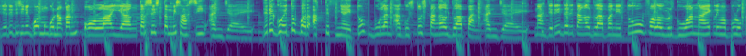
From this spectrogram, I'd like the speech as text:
Jadi di sini gue menggunakan pola yang tersistemisasi anjay. Jadi gue itu beraktifnya itu bulan Agustus tanggal 8 anjay. Nah jadi dari tanggal 8 itu followers gue naik 50k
